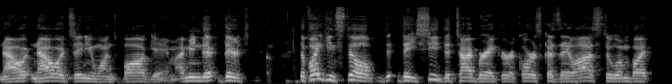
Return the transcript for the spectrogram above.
Now, now it's anyone's ball game. I mean, there's the Vikings still they seed the tiebreaker, of course, because they lost to them. But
